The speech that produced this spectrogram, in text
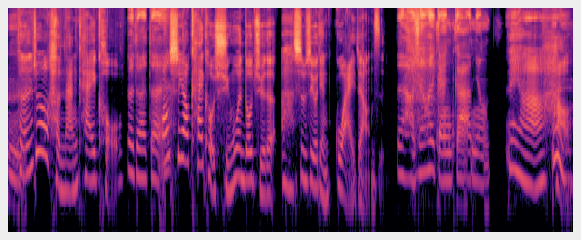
可能就很难开口。对对对，光是要开口询问都觉得啊，是不是有点怪这样子？对，好像会尴尬那样子。对呀，好，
